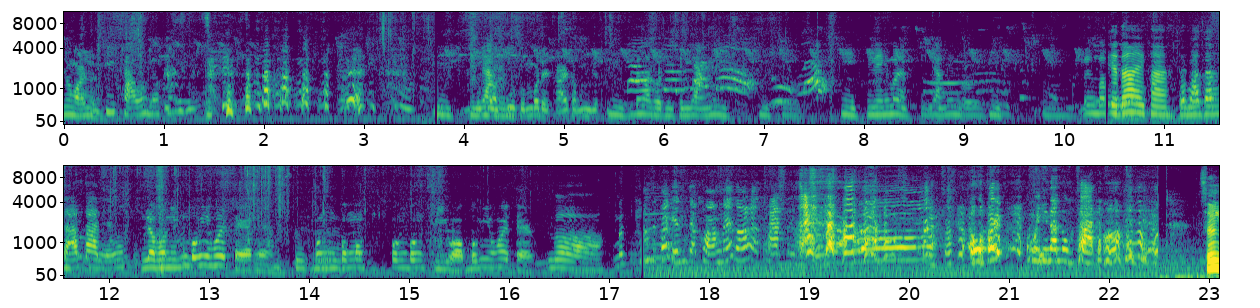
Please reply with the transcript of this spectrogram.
ยังไหวอยู่ที่เสาเนาะผมจะพูดผมไม่ได้ขายสมเยอะอืมเรื่องอารมณ์เป็นยางนี่นี่นี่นี่มันเป็นยางนี่เรื่องจะได้ค่ะจะมามาจะสามบาทยังแล้ววันนี้มันบ่มีห้อยแตกเนี่ยบางบางบางบางบางปีออกบ่มีห้อยแตกบ่มันก็เห็นจากของแน่นอนอะทันโอ้ยมีนันนุกขาดซึ่ง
